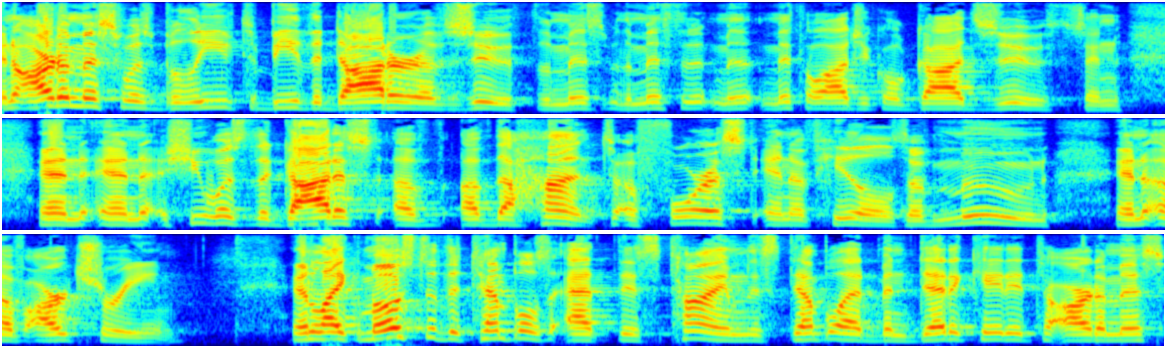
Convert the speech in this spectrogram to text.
And Artemis was believed to be the daughter of Zeus, the, myth, the myth, mythological god Zeus. And, and, and she was the goddess of, of the hunt, of forest and of hills, of moon and of archery. And like most of the temples at this time, this temple had been dedicated to Artemis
